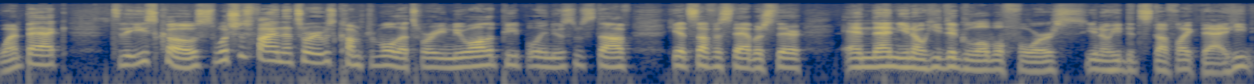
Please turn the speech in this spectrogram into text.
went back to the East Coast, which was fine. That's where he was comfortable. That's where he knew all the people. He knew some stuff. He had stuff established there. And then you know he did Global Force. You know he did stuff like that. He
